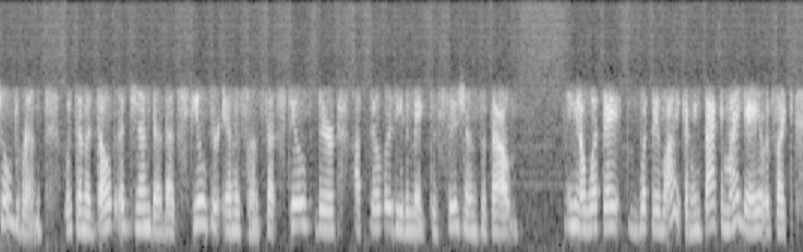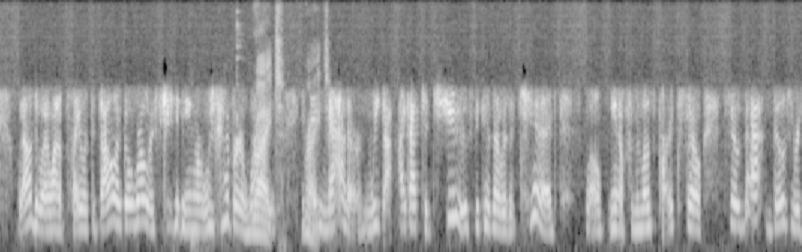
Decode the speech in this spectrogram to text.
children with an adult agenda that steals their innocence that steals their ability to make decisions about you know what they what they like. I mean, back in my day, it was like, well, do I want to play with the doll or go roller skating or whatever it was? Right. It right. didn't matter. We got I got to choose because I was a kid. Well, you know, for the most part. So so that those were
